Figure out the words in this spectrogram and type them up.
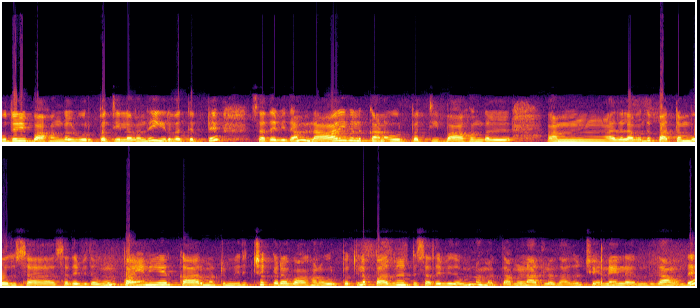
உதிரி பாகங்கள் உற்பத்தியில் வந்து இருபத்தெட்டு சதவீதம் லாரிகளுக்கான உற்பத்தி பாகங்கள் அதில் வந்து பத்தொம்போது ச சதவீதமும் பயணியர் கார் மற்றும் இருசக்கர வாகன உற்பத்தியில் பதினெட்டு சதவீதமும் நம்ம தமிழ்நாட்டில் இருந்து அதுவும் சென்னையிலிருந்து தான் வந்து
